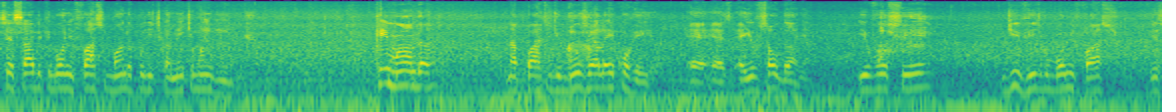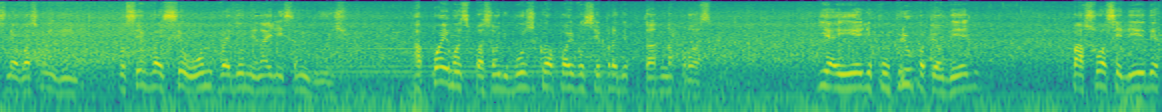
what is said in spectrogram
Você sabe que Bonifácio manda politicamente Manguinhos. Quem manda na parte de Buzo é a Lei Correia, é, é, é Ivo Saldanha. E você divide com o Bonifácio esse negócio Manguinhos. Você vai ser o homem que vai dominar a eleição em Búzios. Apoie a emancipação de Búzios que eu apoio você para deputado na próxima. E aí ele cumpriu o papel dele, passou a ser líder,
